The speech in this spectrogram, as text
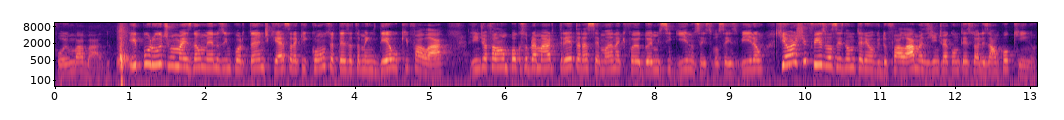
foi um babado. E por último, mas não menos importante, que essa daqui com certeza também deu o que falar, a gente vai falar um pouco sobre a maior treta da semana, que foi o do MC Gui, não sei se vocês viram, que eu acho difícil vocês não terem ouvido falar, mas a gente vai contextualizar um pouquinho.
